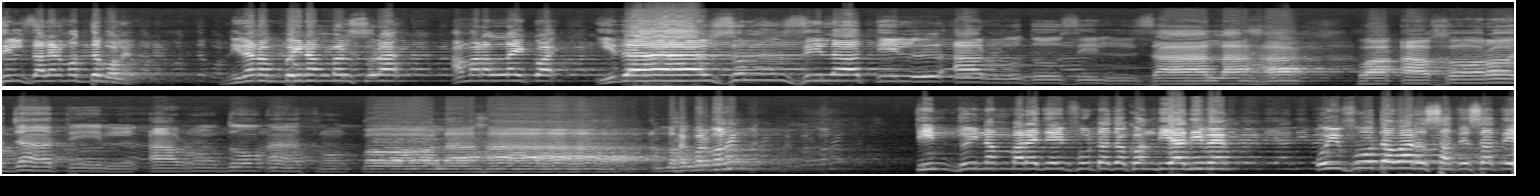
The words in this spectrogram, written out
জিলজালের মধ্যে বলেন। নিরানব্বই নাম্বার সূরা আমার আল্লাহ কয় ইদা জুলজিলাতিল আরদু জিলজালাহা ওয়া আখরাজাতিল আরদু আথকালাহা। বলেন। তিন, দুই নম্বরে যেই ফুটা যখন দিয়া দিবে ওই ফু দেওয়ার সাথে সাথে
